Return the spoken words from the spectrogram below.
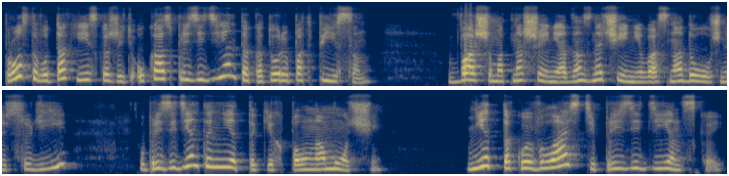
Просто вот так ей скажите. Указ президента, который подписан в вашем отношении о назначении вас на должность судьи, у президента нет таких полномочий. Нет такой власти президентской.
